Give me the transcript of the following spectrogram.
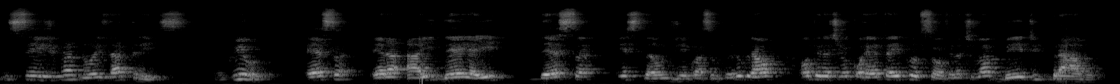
E 6 dividido para 2 dá 3. Tranquilo? Essa era a ideia aí dessa questão de equação do primeiro grau. Alternativa correta aí, produção. Alternativa B de bravo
